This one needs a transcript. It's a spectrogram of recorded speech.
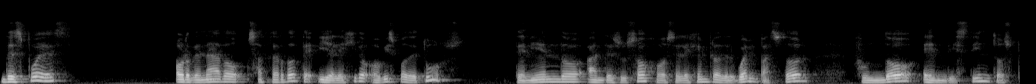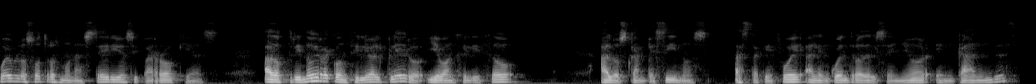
Después, ordenado sacerdote y elegido obispo de Tours, Teniendo ante sus ojos el ejemplo del buen pastor, fundó en distintos pueblos otros monasterios y parroquias, adoctrinó y reconcilió al clero y evangelizó a los campesinos, hasta que fue al encuentro del Señor en Candes,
